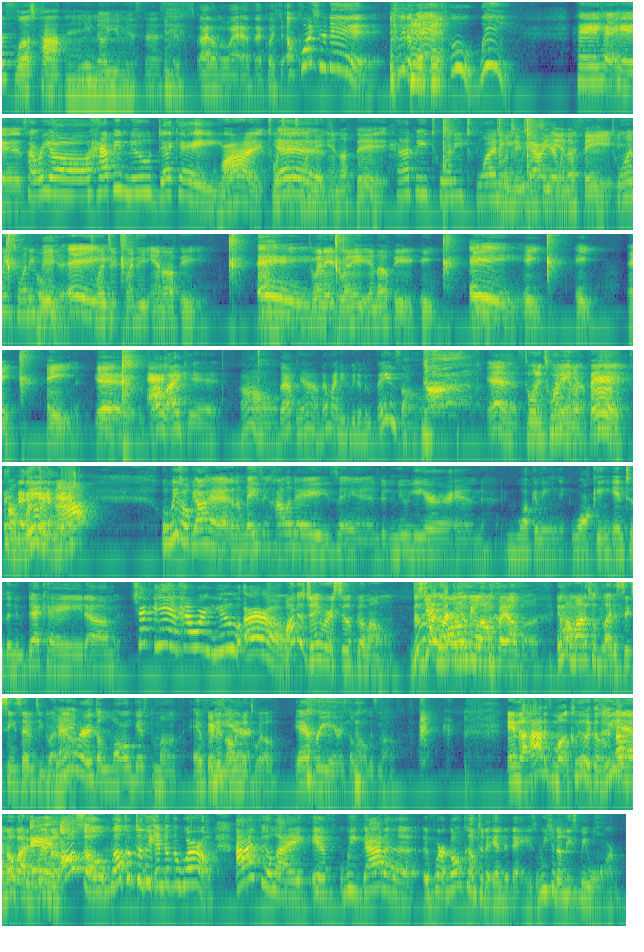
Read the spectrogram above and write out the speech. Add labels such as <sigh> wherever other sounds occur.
us? What's popping? We know you missed us. It's, I don't know why I asked that question. Of course you did. We the best. <laughs> Who? We. Hey, hey, heads. How are y'all? Happy new decade. Right, 2020 Yes. in effect. Happy 2020. 2020 we out here in with effect. 2020 Oh, vision. Hey. 2020 in effect. Hey. 2020 in effect. Hey. Hey. Hey. Hey. Hey. Hey. Yes. I like it. Oh, that yeah, that might need to be the new theme song. <laughs> yes. 2020 in effect. Come with it now. <laughs> Well, we hope y'all had an amazing holidays and New Year and welcoming walking into the new decade. Um, check in. How are you, Earl? Why does January still feel long? This is like January gonna be long <laughs> forever. In my mind, it's supposed to be like the 16th, 17th right now. January is the longest month every And it's only the 12th. Every year is the <laughs> longest month. And the hottest month, clearly, because we uh, had nobody's And winner. also, welcome to the end of the world. I feel like if we gotta, if we're gonna come to the end of days, we should at least be warm.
